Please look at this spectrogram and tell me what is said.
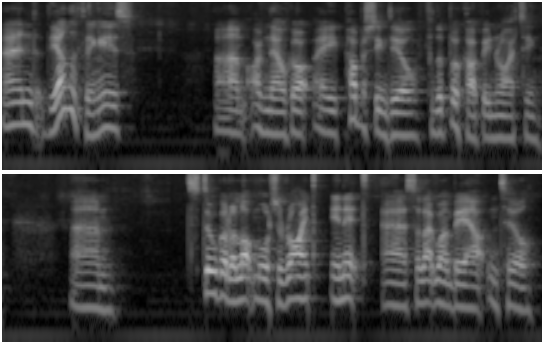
and the other thing is, um, I've now got a publishing deal for the book I've been writing. Um, still got a lot more to write in it, uh, so that won't be out until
